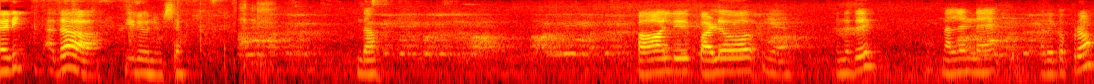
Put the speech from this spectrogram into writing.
நடி அதான் இருபது நிமிஷம். இந்தா. பால் பழம் என்னது? நல்லெண்ணெய் அதுக்கப்புறம்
